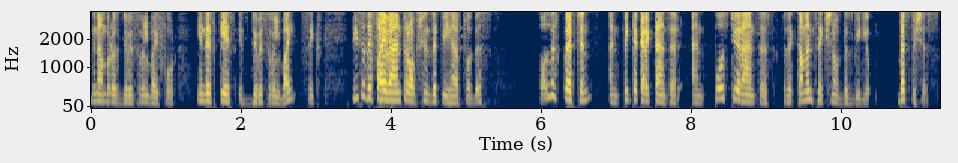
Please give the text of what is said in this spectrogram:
the number was divisible by 4. In this case, it's divisible by 6. These are the five answer options that we have for this. Solve this question and pick the correct answer and post your answers to the comment section of this video. Best wishes.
